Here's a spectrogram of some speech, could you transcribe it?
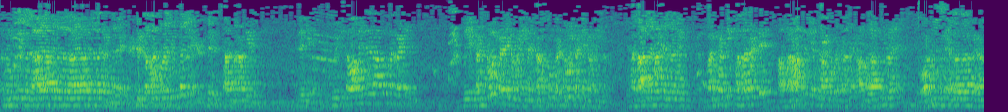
الحمد للہ لا الہ الا اللہ، لا الہ الا اللہ کرتے ہیں پھر زبان تھوڑے چپ کر لیں، پھر چار بنا کے۔ دیکھیے، کوئی ثواب مل جائے آپ کو گھر بیٹھے۔ تو یہ کنٹرول کرنے کا مہینہ ہے۔ نفس کو کنٹرول کرنے کا مہینہ یہ حالات نماز اللہ نے بند کر دی، پندرہ گھنٹے۔ اور آرام سے بھی اپنے آپ کو بچانا ہے آپ ذرا سن رہے ہیں۔ اور بھی سنیں، اللہ تعالیٰ میرا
